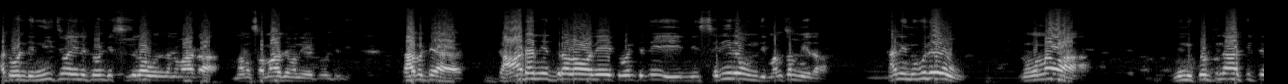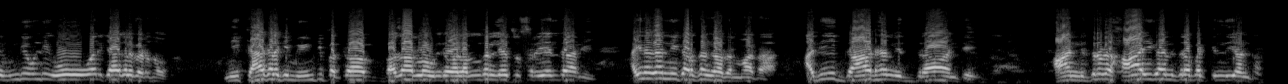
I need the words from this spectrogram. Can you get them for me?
అటువంటి నీచమైనటువంటి స్థితిలో ఉందన్నమాట మన సమాజం అనేటువంటిది. కాబట్టి గాఢ నిద్రలో అనేటువంటిది నీ శరీరం ఉంది మంచం మీద. కానీ నువ్వు లేవు. నువ్వు ఉన్నావా? నిన్ను కొట్టినా తిట్టి ఉండి ఉండి ఓ అని కేకలు పెడతావు. నీ కేకలకి మీ ఇంటి పక్క బజార్లో ఉండే వాళ్ళందరూ లేచొస్తారు ఏందా అని. అయినా కానీ నీకు అర్థం కాదనమాట అది గాఢ నిద్ర అంటే. ఆ నిద్ర హాయిగా నిద్ర పట్టింది అంటాం.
